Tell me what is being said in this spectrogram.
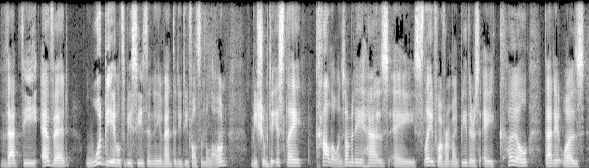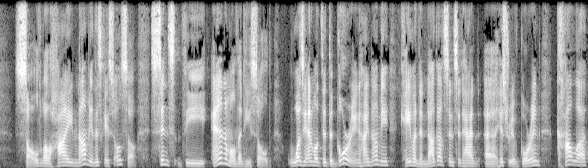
that the Eved would be able to be seized in the event that he defaults on the loan? Mishum de isle kalo. When somebody has a slave, whoever it might be, there's a kil that it was sold. Well, hi nami in this case also. Since the animal that he sold was the animal that did the goring, Hainami, Kevan de Naga, since it had a history of goring, Kala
